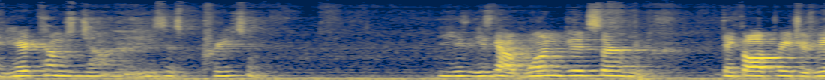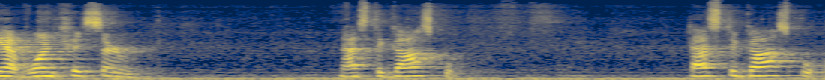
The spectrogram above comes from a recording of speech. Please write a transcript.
And here comes John, he's just preaching. He's got one good sermon. Think all preachers, we have one good sermon. That's the gospel. That's the gospel.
